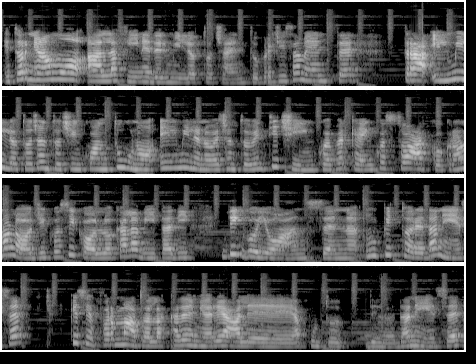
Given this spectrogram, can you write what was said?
e torniamo alla fine del 1800, precisamente tra il 1851 e il 1925, perché in questo arco cronologico si colloca la vita di Viggo Johansen, un pittore danese che si è formato all'Accademia Reale appunto danese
